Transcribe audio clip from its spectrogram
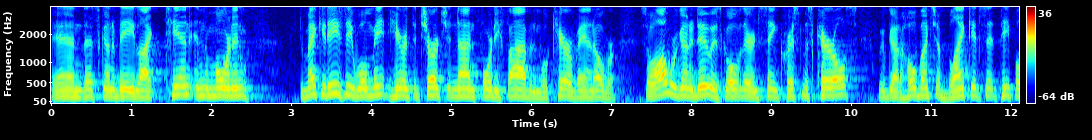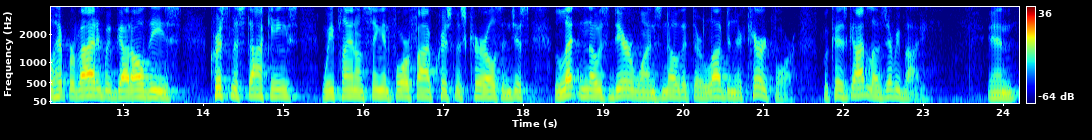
and that's going to be like 10 in the morning. To make it easy, we'll meet here at the church at 9:45 and we'll caravan over. So all we're going to do is go over there and sing Christmas carols. We've got a whole bunch of blankets that people have provided. We've got all these Christmas stockings. We plan on singing four or five Christmas carols and just letting those dear ones know that they're loved and they're cared for because God loves everybody. And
